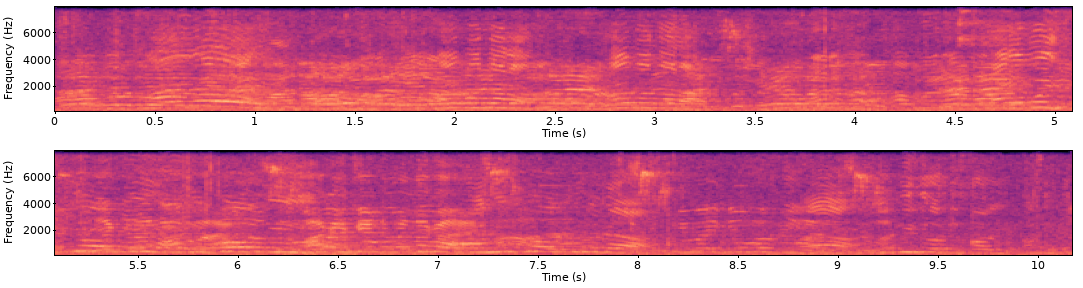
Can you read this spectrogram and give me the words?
मैं बता रहा मैं बता रहा अरे वो इसकी होती है इसकी होती है पानी की होती लगा हाँ उनकी होती सॉरी इसको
